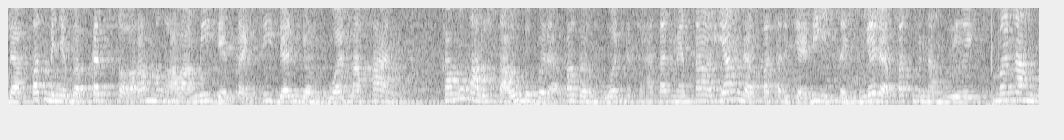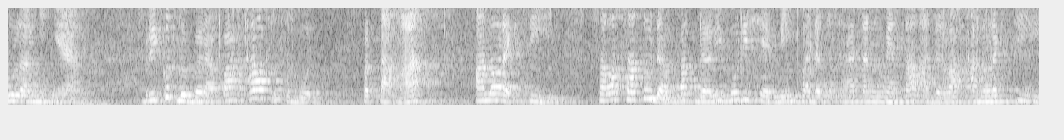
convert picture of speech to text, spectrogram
dapat menyebabkan seseorang mengalami depresi dan gangguan makan. Kamu harus tahu beberapa gangguan kesehatan mental yang dapat terjadi sehingga dapat menanggulanginya. Berikut beberapa hal tersebut. Pertama, Anoreksi Salah satu dampak dari body shaming pada kesehatan mental adalah anoreksi.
